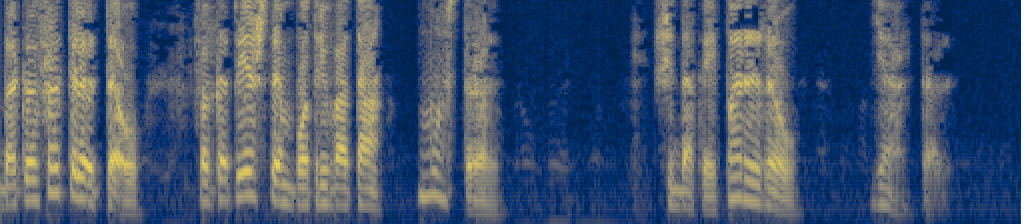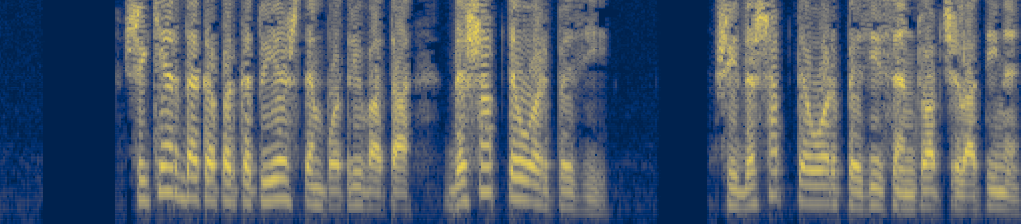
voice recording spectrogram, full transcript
Dacă fratele tău făcătuiește împotriva ta, mostră-l. Și dacă îi pare rău, iartă-l. Și chiar dacă păcătuiește împotriva ta de șapte ori pe zi, și de șapte ori pe zi se întoarce la tine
